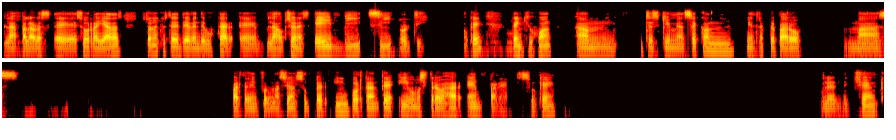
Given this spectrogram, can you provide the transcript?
las palabras eh, subrayadas son las que ustedes deben de buscar. Eh, las opciones A, B, C or D. Ok. Thank you, Juan. Um, just give me a second mientras preparo más parte de información súper importante y vamos a trabajar en parejas. Ok. Let me check.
